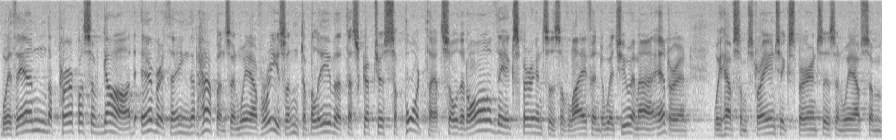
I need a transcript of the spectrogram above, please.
within the purpose of God everything that happens. And we have reason to believe that the scriptures support that, so that all of the experiences of life into which you and I enter, and we have some strange experiences and we have some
